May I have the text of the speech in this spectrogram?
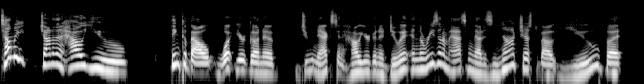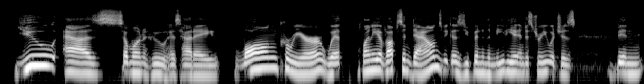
tell me, Jonathan, how you think about what you're going to do next and how you're going to do it. And the reason I'm asking that is not just about you, but you as someone who has had a long career with plenty of ups and downs because you've been in the media industry, which has been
